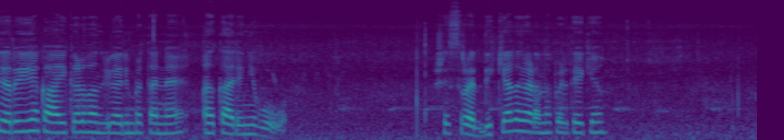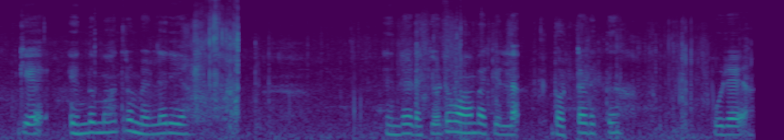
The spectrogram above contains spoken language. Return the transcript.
ചെറിയ കായ്കൾ വന്ന് വരുമ്പോൾ തന്നെ അത് കരിഞ്ഞു പോകും. പക്ഷെ ശ്രദ്ധിക്കാതെ കിടന്നപ്പോഴത്തേക്കും എന്തുമാത്രം വെള്ളരിയാ? എന്റെ ഇടയ്ക്കോട്ട് പോകാൻ പറ്റില്ല. തൊട്ടടുത്ത് പുഴയാ.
